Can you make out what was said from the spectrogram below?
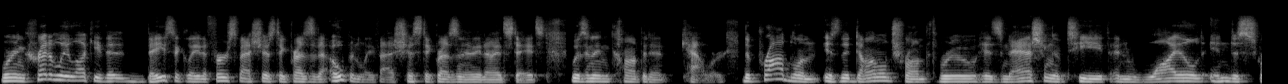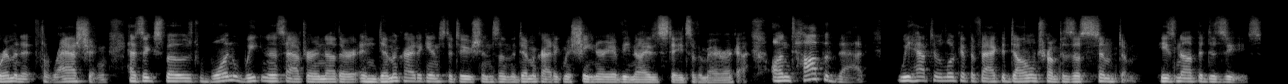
We're incredibly lucky that basically the first fascistic president, openly fascistic president of the United States, was an incompetent coward. The problem is that Donald Trump, through his gnashing of teeth and wild, indiscriminate thrashing, has exposed one weakness after another in democratic institutions and the democratic machinery of the United States of America. On top of that, we have to look at the fact that Donald Trump is a symptom. He's not the disease.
